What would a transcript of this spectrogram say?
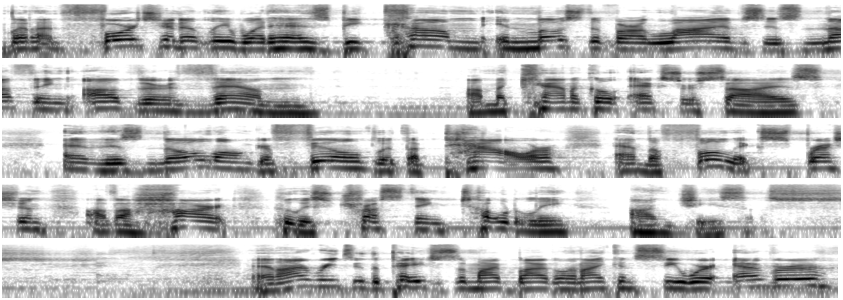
But unfortunately, what has become in most of our lives is nothing other than a mechanical exercise, and it is no longer filled with the power and the full expression of a heart who is trusting totally on Jesus. And I read through the pages of my Bible, and I can see wherever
